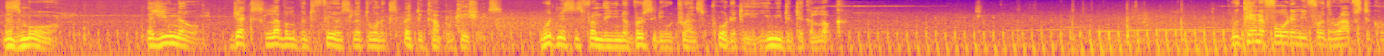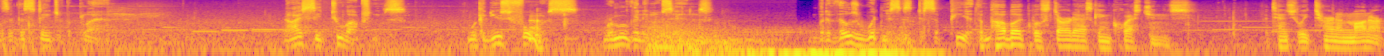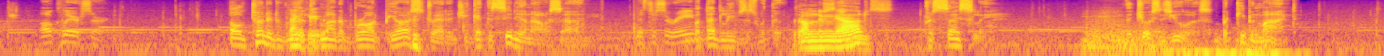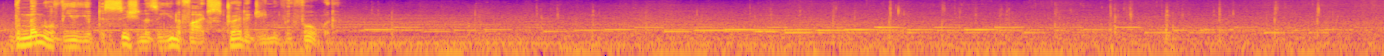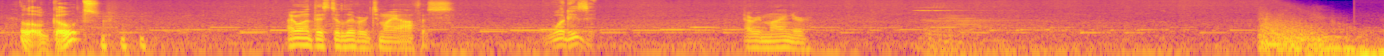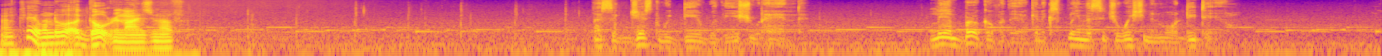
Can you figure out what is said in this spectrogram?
There's more. As you know, Jack's level of interference led to unexpected complications. Witnesses from the university were transported here. You need to take a look. We can't afford any further obstacles at this stage of the plan. Now, I see two options. We could use force, remove any loose ends. But if those witnesses disappear, The the public will start asking questions, potentially turn on Monarch. All clear, sir. alternatively, Thank I could mount a broad PR strategy, get the city on our side. Mr. Serene? But that leaves us with the Random guard. Sounds- Precisely. The choice is yours, but keep in mind, the men will view your decision as a unified strategy moving forward. Hello, goats. I want this delivered to my office. What is it? A reminder. Okay, I wonder what a goat reminds him of. Suggest we deal with the issue at hand. Liam Burke over there can explain the situation in more detail.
